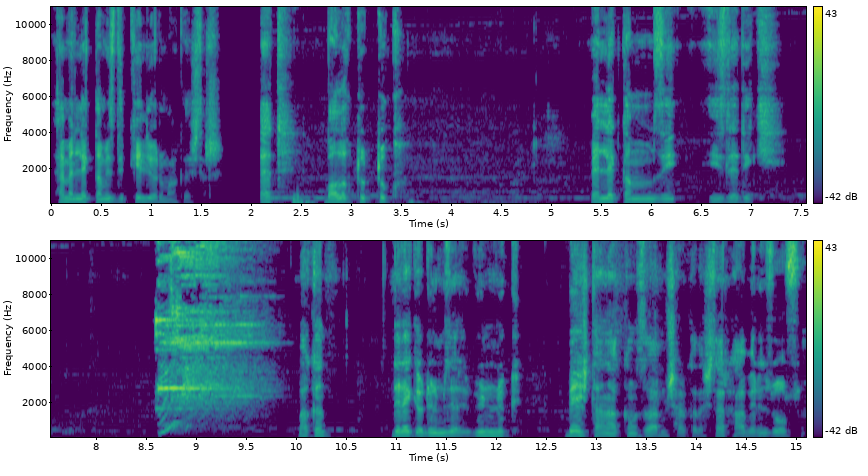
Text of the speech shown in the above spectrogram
Hemen reklam izleyip geliyorum arkadaşlar. Evet. Balık tuttuk. Ve reklamımızı izledik. Bakın direkt ödülümüze günlük 5 tane hakkımız varmış arkadaşlar. Haberiniz olsun.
